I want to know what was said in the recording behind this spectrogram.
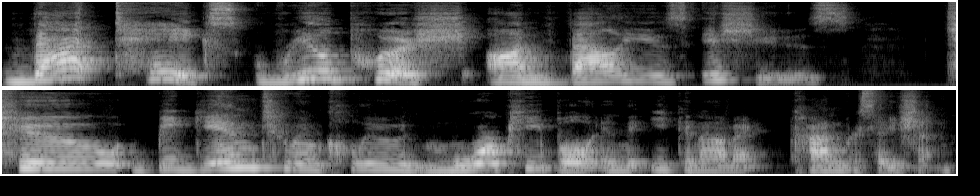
that takes real push on values issues to begin to include more people in the economic conversation.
